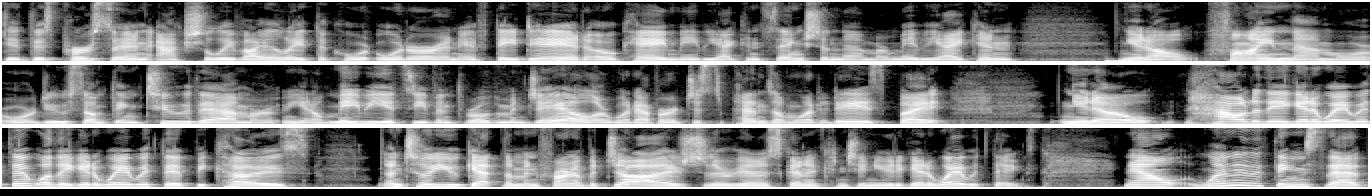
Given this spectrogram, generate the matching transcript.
did this person actually violate the court order? And if they did, okay, maybe I can sanction them or maybe I can, you know, fine them or, or do something to them or, you know, maybe it's even throw them in jail or whatever. It just depends on what it is. But, you know, how do they get away with it? Well, they get away with it because until you get them in front of a judge, they're just going to continue to get away with things. Now, one of the things that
